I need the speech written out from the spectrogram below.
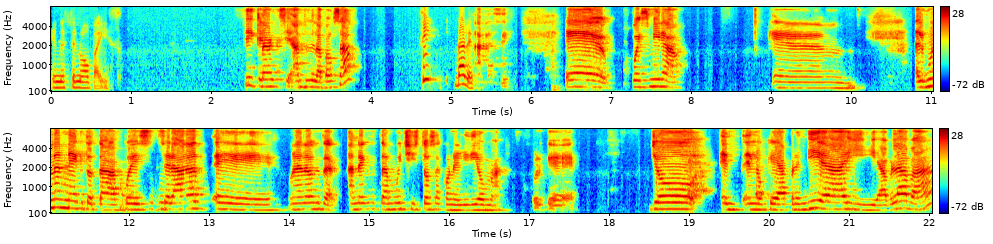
en este nuevo país. Sí, claro que sí. Antes de la pausa. Sí, dale. Ah, sí. Eh, pues mira, em, alguna anécdota, pues será una anécdota, anécdota muy chistosa con el idioma, porque yo en, lo que aprendía y hablaba,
